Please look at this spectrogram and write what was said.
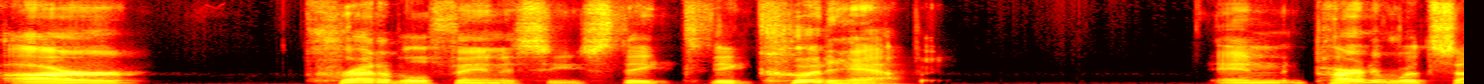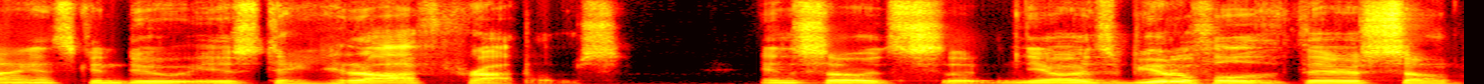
are credible fantasies. They they could happen. And part of what science can do is to hit off problems. And so it's uh, you know, it's beautiful that there's some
